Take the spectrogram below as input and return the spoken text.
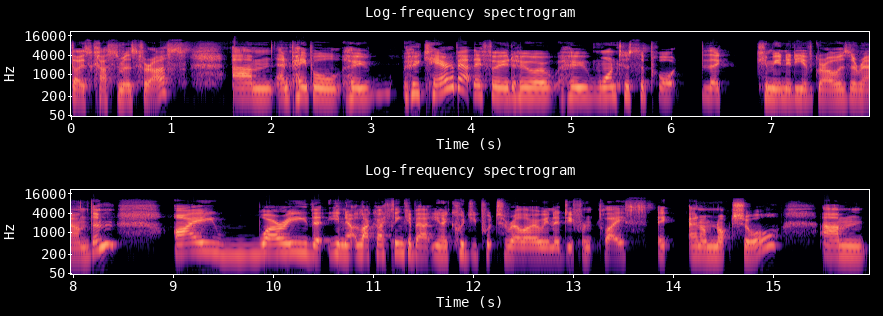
those customers for us um, and people who who care about their food who are, who want to support the community of growers around them. I worry that, you know, like I think about, you know, could you put Torello in a different place? And I'm not sure. Um,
